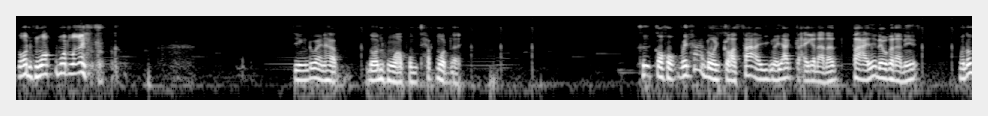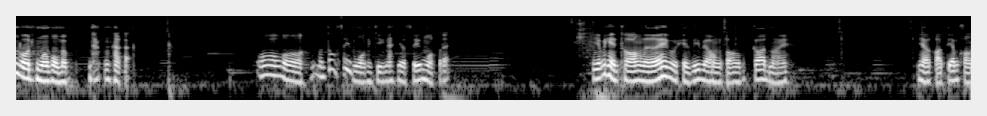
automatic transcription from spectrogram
โดนหัวกูหมดเลย จริงด้วยนะครับ โดนหัวผมแทบหมดเลย คือโกหกไม่ท่าโดนกอดซ่ายิงระยะไกลขนาดนั้นตายได้เร็วขนาดนี้ มันต้องโดนหัวผมแบบหนักๆอะ่ะ โอ้ มันต้องใส่หมวกจริงๆนะ เดี๋ยวซื้อหมวกก็ได้ ยังไม่เห็นทองเลยให้ผมเห็นพี่เบลของทองกก้อนหน่อย เดี๋ยวขอเตรียมของ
